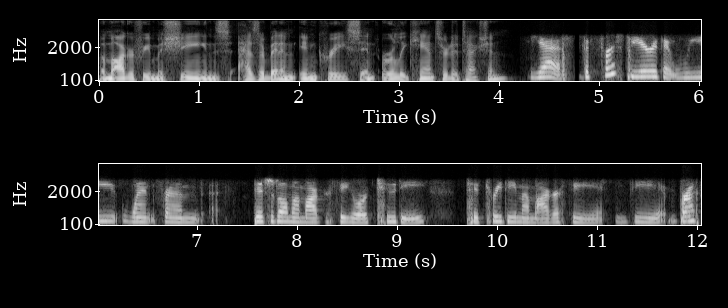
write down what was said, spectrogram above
mammography machines, has there been an increase in early cancer detection? Yes. The first year that we went from digital mammography or 2D to 3D mammography, the breast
